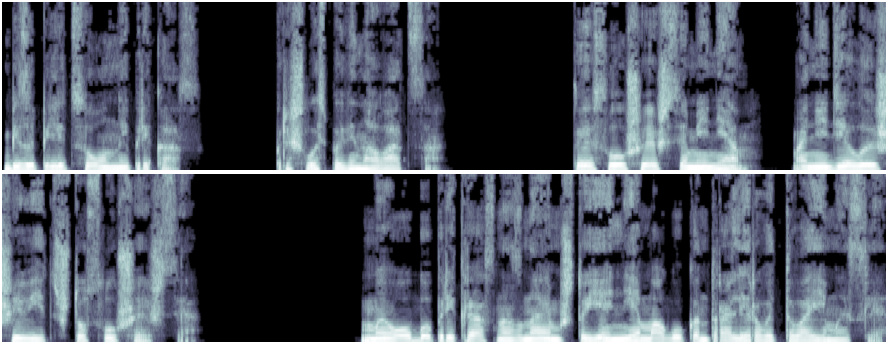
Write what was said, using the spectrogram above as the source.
Безапелляционный приказ. Пришлось повиноваться. Ты слушаешься меня, а не делаешь вид, что слушаешься. Мы оба прекрасно знаем, что я не могу контролировать твои мысли.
